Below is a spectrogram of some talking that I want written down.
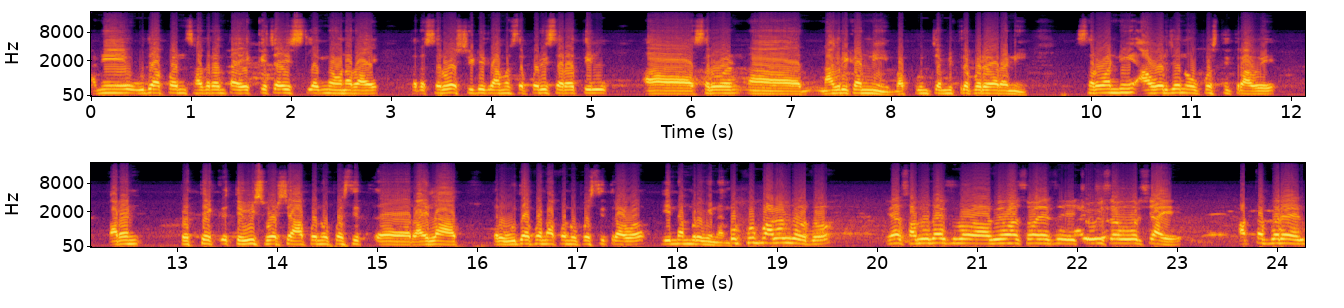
आणि उद्या पण साधारणतः एक्केचाळीस लग्न होणार आहे तर सर्व शिर्डी ग्रामस्थ परिसरातील सर्व नागरिकांनी बापूंच्या मित्रपरिवारांनी सर्वांनी आवर्जून उपस्थित राहावे. कारण प्रत्येक तेवीस वर्ष आपण उपस्थित राहिला आहात तर उद्या पण आपण उपस्थित राहावं ही नम्र विनंती. खूप खूप आनंद होतो. या सामुदायिक विवाह सोहळ्याचं हे चोवीसावं वर्ष आहे. आतापर्यंत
